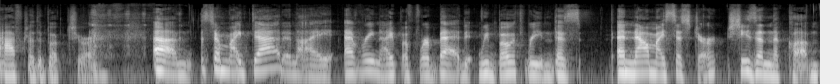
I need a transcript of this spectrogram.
after the book tour. Um, so my dad and I, every night before bed, we both read this. And now my sister, she's in the club.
